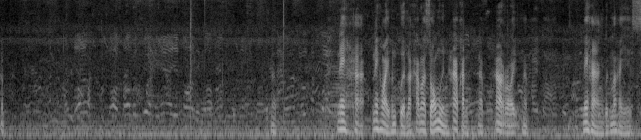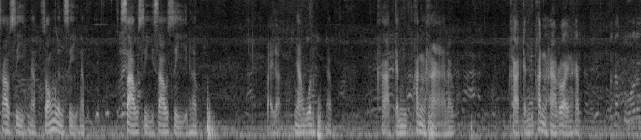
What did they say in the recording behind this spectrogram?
ครับในหาในหอยเพิ่นเปิดราคามา 25,000นะครับ500นะครับ ในห่างเพิ่นมาให้24นะครับ24,000นะครับ24 24นะครับ ไปแล้วยางวนนะครับ ขาดกันอยู่พันหานะครับ ขาดกันอยู่พันห้าร้อยนะครับตั้งตัวตั้ง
